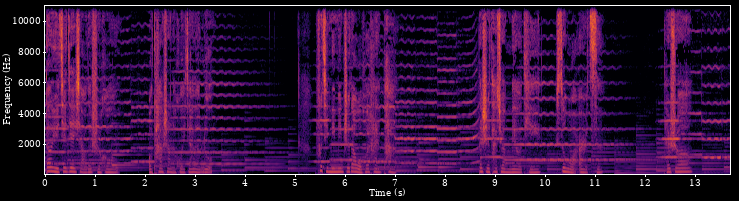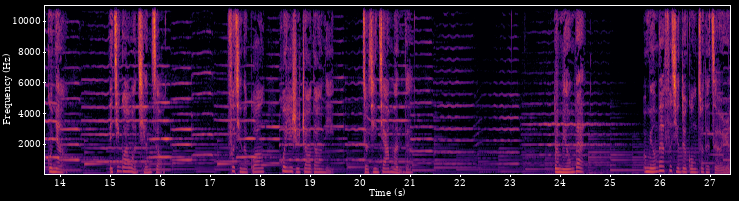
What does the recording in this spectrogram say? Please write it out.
当雨渐渐小的时候，我踏上了回家的路。父亲明明知道我会害怕，但是他却没有提送我二字。他说：“姑娘。”你尽管往前走，父亲的光会一直照到你走进家门的。我明白，我明白父亲对工作的责任，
